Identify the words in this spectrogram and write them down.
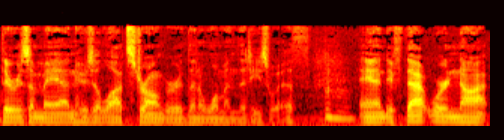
there is a man who's a lot stronger than a woman that he's with. And if that were not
